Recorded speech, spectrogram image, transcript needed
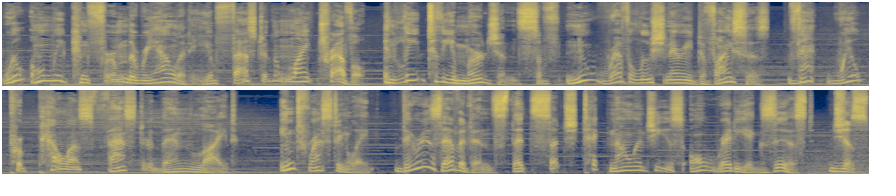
will only confirm the reality of faster-than-light travel and lead to the emergence of new revolutionary devices that will propel us faster than light. Interestingly, there is evidence that such technologies already exist, just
